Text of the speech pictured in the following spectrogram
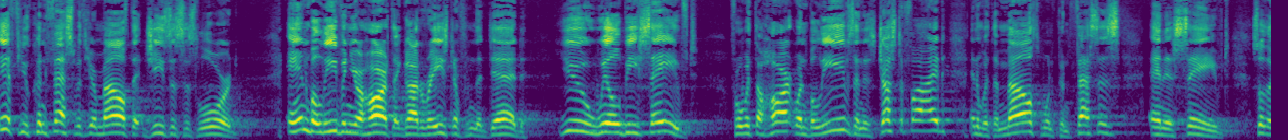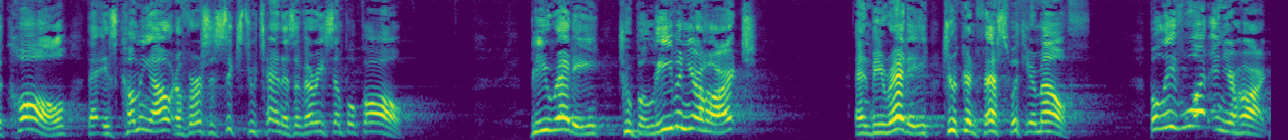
if you confess with your mouth that Jesus is Lord and believe in your heart that God raised him from the dead, you will be saved. For with the heart one believes and is justified, and with the mouth one confesses and is saved. So the call that is coming out of verses 6 through 10 is a very simple call. Be ready to believe in your heart and be ready to confess with your mouth. Believe what in your heart?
